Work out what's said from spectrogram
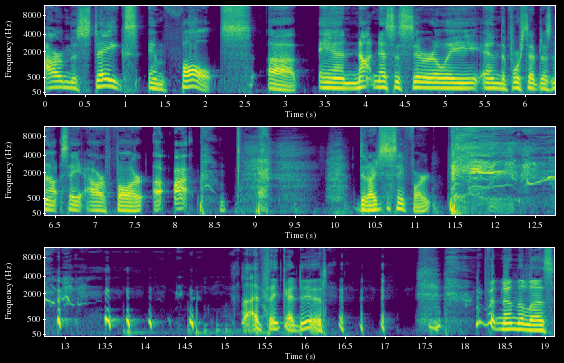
Our mistakes and faults, uh, and not necessarily, and the fourth step does not say our fart. Uh, uh, did I just say fart? I think I did. but nonetheless,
